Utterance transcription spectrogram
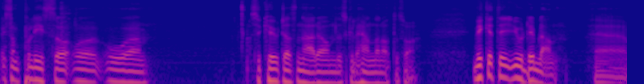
liksom polis och, och, och eh, Securitas nära om det skulle hända något och så. Vilket det gjorde ibland. Eh,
